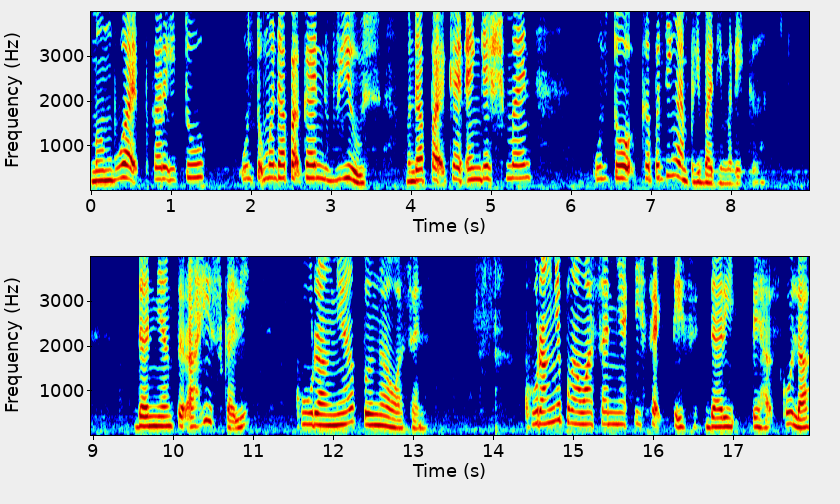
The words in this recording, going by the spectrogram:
membuat perkara itu untuk mendapatkan views, mendapatkan engagement untuk kepentingan peribadi mereka. Dan yang terakhir sekali, kurangnya pengawasan. Kurangnya pengawasan yang efektif dari pihak sekolah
